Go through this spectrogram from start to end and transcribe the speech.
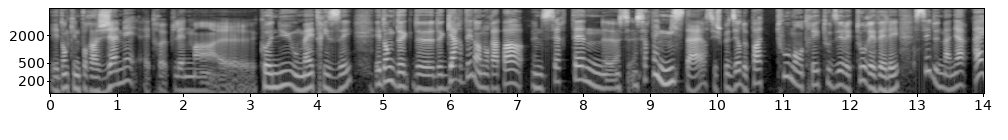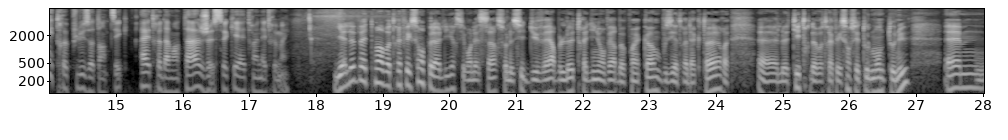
et donc il ne pourra jamais être pleinement euh, connu ou maîtrisé. Et donc de, de, de, garder dans nos rapports une certaine, un, un certain mystère, si je peux dire, de ne pas tout montrer, tout dire et tout révéler, c'est d'une manière à être plus authentique, à être davantage ce qu'est être un être humain. Il y a le vêtement, votre réflexion, on peut la lire, Simon Lessard, sur le site du Verbe, le tradeunionverbe.com. Vous y êtes rédacteur. Euh, le titre de votre réflexion, c'est Tout le monde tout nu. Euh,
